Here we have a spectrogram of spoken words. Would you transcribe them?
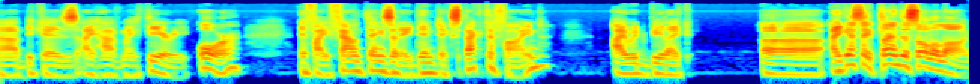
uh, because I have my theory, or if I found things that I didn't expect to find, I would be like, uh, "I guess I planned this all along."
